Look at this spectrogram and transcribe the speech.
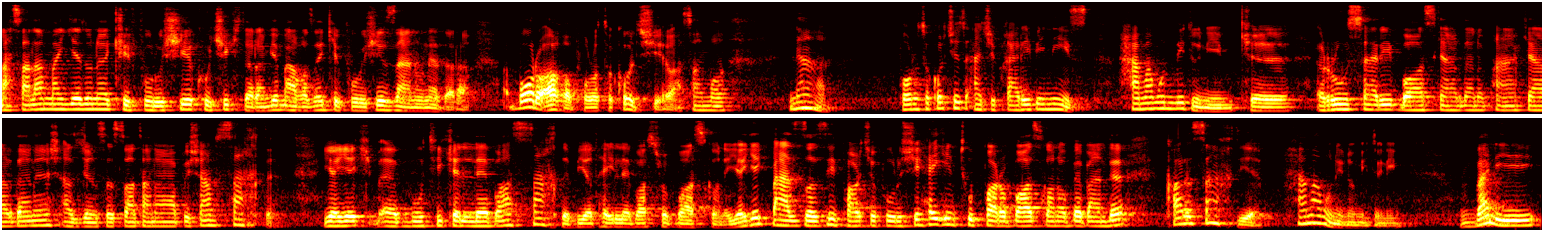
مثلا من یه دونه کیف فروشی کوچیک دارم یه مغازه کیف فروشی زنونه دارم. برو آقا پروتکل چیه؟ اصلا ما نه. پروتکل چیز عجیب غریبی نیست. هممون می‌دونیم که روسری باز کردن و پهن کردنش از جنس ساتن ابریشم سخته. یا یک بوتیک لباس سخته بیاد هی لباس رو باز کنه. یا یک بزازی پارچه فروشی هی این توپا رو باز کنه و ببنده کار سختیه. هممون اینو می‌دونیم. ولی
